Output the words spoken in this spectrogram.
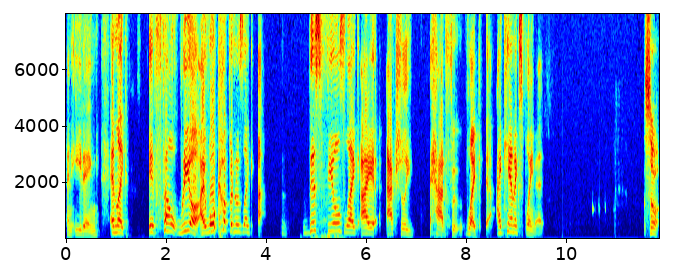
and eating. And like it felt real. I woke up and was like, "Uh, this feels like I actually had food. Like I can't explain it. So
